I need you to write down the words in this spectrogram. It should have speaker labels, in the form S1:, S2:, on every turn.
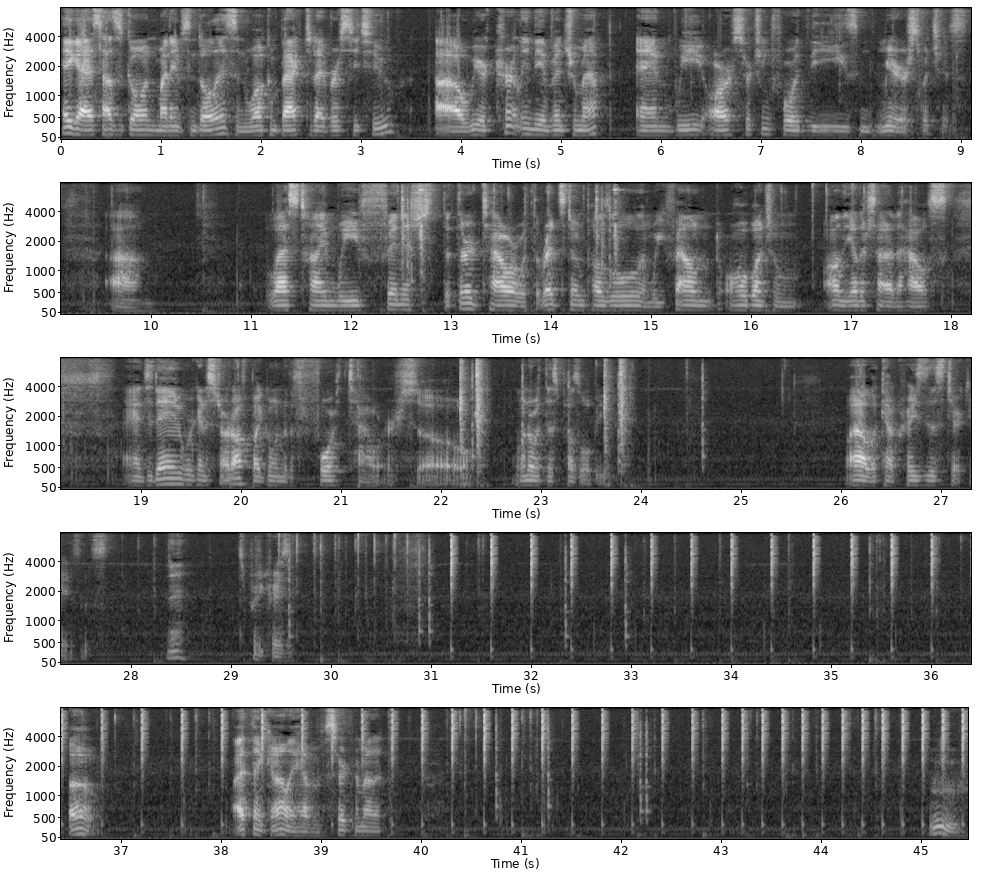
S1: Hey guys, how's it going? My name's Indoles and welcome back to Diversity 2. Uh, we are currently in the adventure map and we are searching for these mirror switches. Um, last time we finished the third tower with the redstone puzzle and we found a whole bunch of them on the other side of the house. And today we're going to start off by going to the fourth tower. So, I wonder what this puzzle will be. Wow, look how crazy this staircase is. Eh, it's pretty crazy. Oh. I think I only have a certain amount of... Ooh.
